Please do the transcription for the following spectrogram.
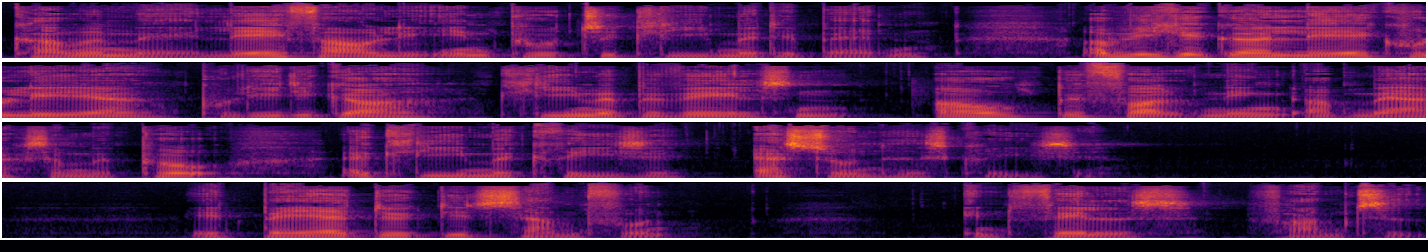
komme med lægefaglig input til klimadebatten, og vi kan gøre lægekolleger, politikere, klimabevægelsen og befolkningen opmærksomme på, at klimakrise er sundhedskrise. Et bæredygtigt samfund. En fælles fremtid.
